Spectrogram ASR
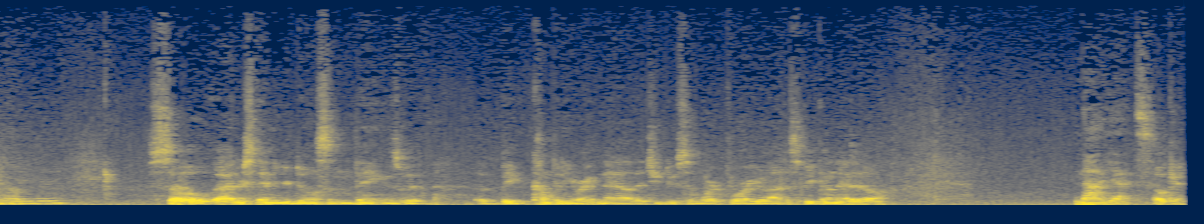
you know? Mm-hmm. So I understand that you're doing some things with a big company right now that you do some work for. Are you allowed to speak on that at all? Not yet. Okay.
